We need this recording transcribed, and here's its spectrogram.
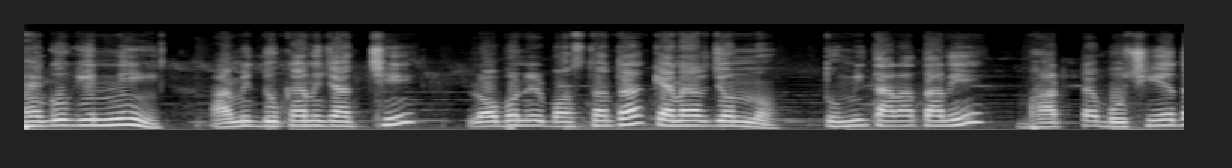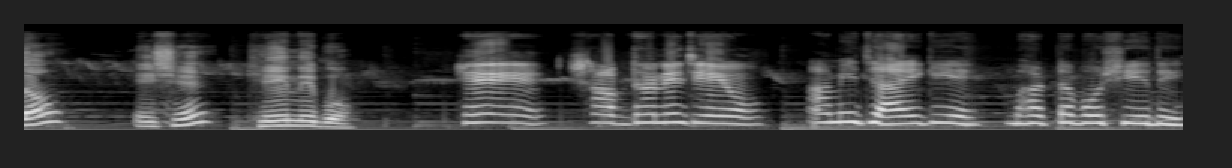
হ্যাঁ গো গিন্নি আমি দোকানে যাচ্ছি লবণের বস্তাটা কেনার জন্য। তুমি তাড়াতাড়ি ভাতটা বসিয়ে দাও এসে খেয়ে নেব। হ্যাঁ সাবধানে যেও। আমি যাই গিয়ে ভাতটা বসিয়ে দিই।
